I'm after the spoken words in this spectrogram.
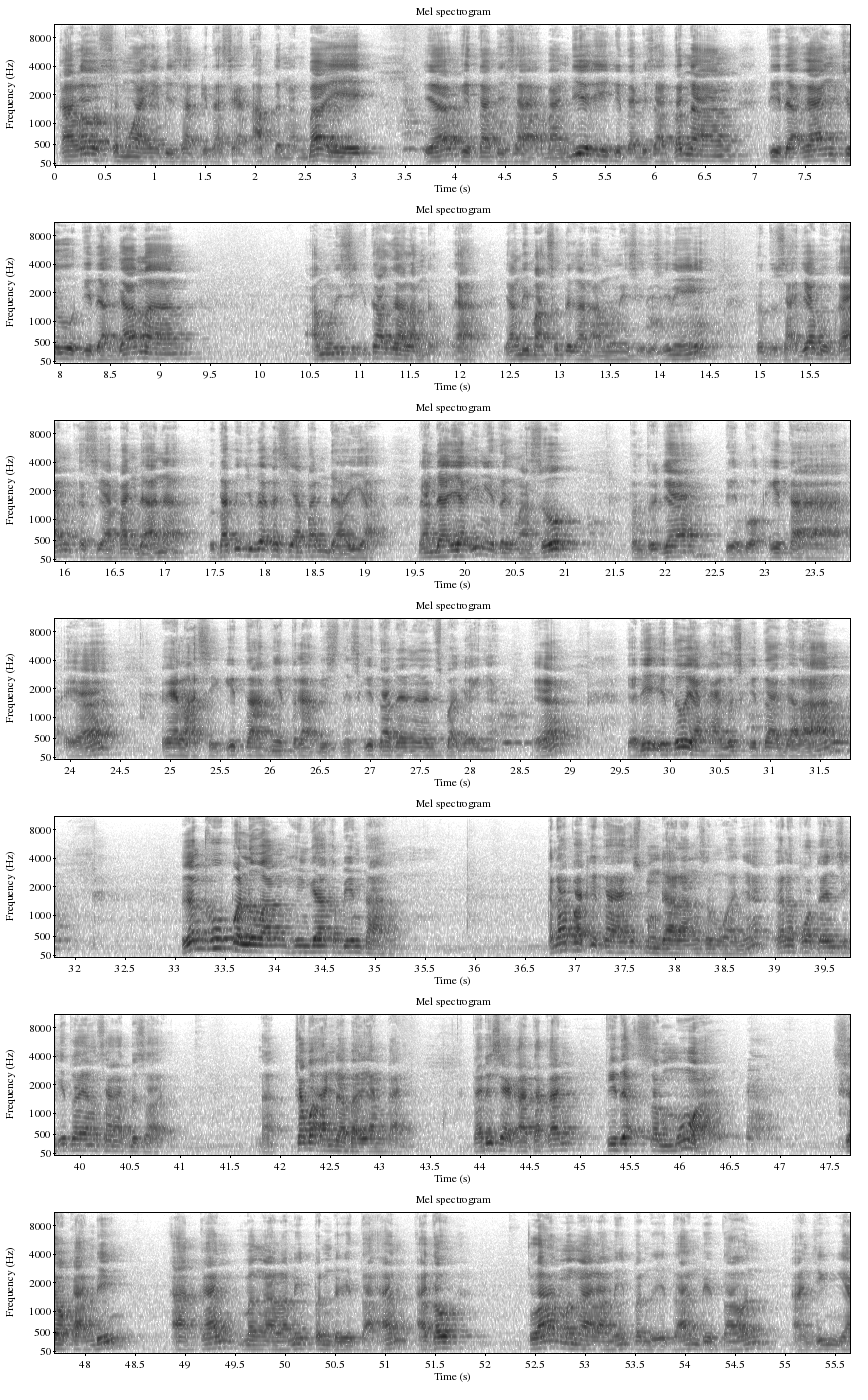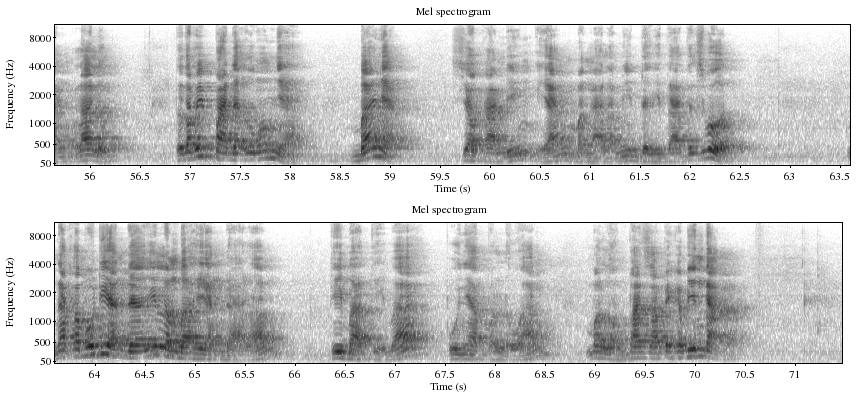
kalau semuanya bisa kita set up dengan baik, ya kita bisa mandiri, kita bisa tenang, tidak rancu, tidak gamang. Amunisi kita galang dong. Nah, yang dimaksud dengan amunisi di sini tentu saja bukan kesiapan dana, tetapi juga kesiapan daya. Nah, daya ini termasuk tentunya timbuk kita, ya, relasi kita, mitra bisnis kita dan lain sebagainya, ya. Jadi itu yang harus kita galang. Rengkuh peluang hingga ke bintang. Kenapa kita harus menggalang semuanya? Karena potensi kita yang sangat besar. Nah, coba Anda bayangkan Tadi saya katakan tidak semua sio kambing akan mengalami penderitaan atau telah mengalami penderitaan di tahun anjing yang lalu. Tetapi pada umumnya banyak sio kambing yang mengalami derita tersebut. Nah kemudian dari lembah yang dalam tiba-tiba punya peluang melompat sampai ke bintang.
